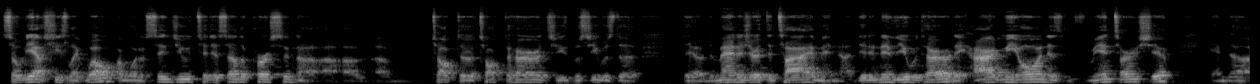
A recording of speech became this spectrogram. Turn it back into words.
so yeah, she's like, well, I'm going to send you to this other person. Uh, uh, uh um, talk to talk to her. She was she was the, the the manager at the time, and I did an interview with her. They hired me on as from internship, and uh,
